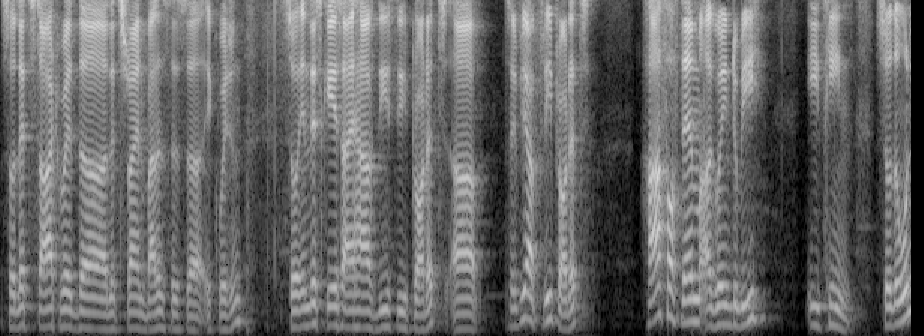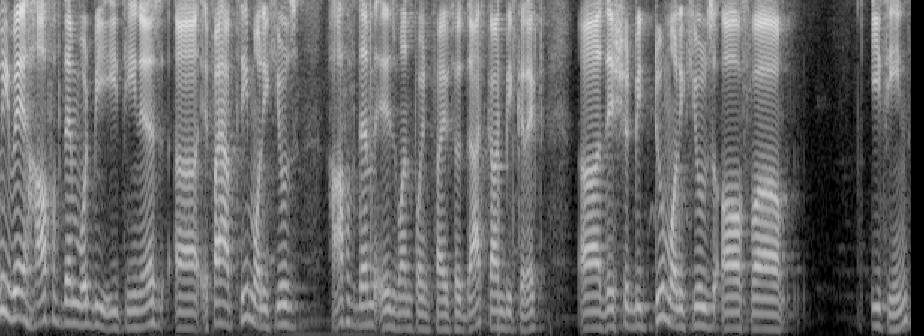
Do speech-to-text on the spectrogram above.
so let's start with uh, let's try and balance this uh, equation. So in this case i have these three products. Uh, so if you have three products half of them are going to be ethene. So the only way half of them would be ethene is uh, if I have three molecules, half of them is 1.5. So that can't be correct. Uh, there should be two molecules of uh, ethene.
